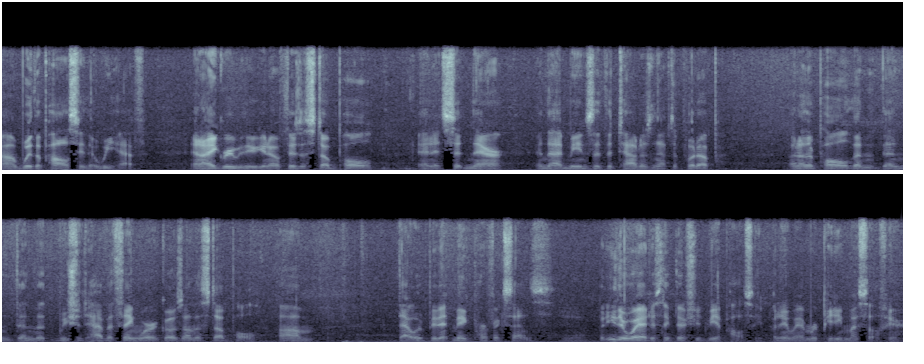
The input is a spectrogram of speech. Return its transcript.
uh, with a policy that we have. And I agree with you, you know, if there's a stub pole and it's sitting there, and that means that the town doesn't have to put up another pole, then, then, then that we should have a thing where it goes on the stub pole. Um, that would be, make perfect sense, you know. But either way, I just think there should be a policy. But anyway, I'm repeating myself here.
